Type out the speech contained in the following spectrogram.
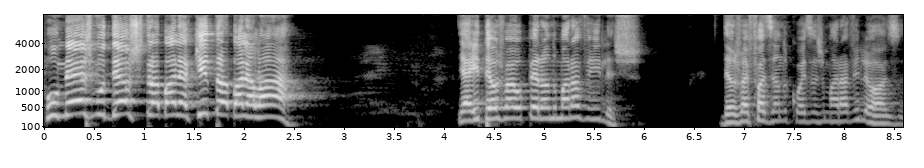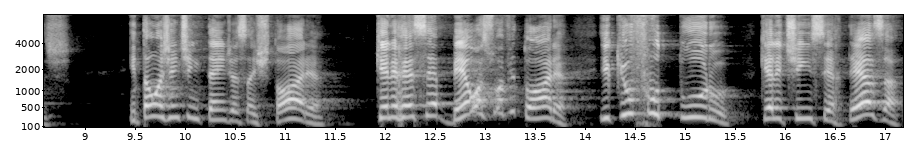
O mesmo Deus que trabalha aqui, trabalha lá. E aí Deus vai operando maravilhas. Deus vai fazendo coisas maravilhosas. Então a gente entende essa história que ele recebeu a sua vitória e que o futuro que ele tinha incerteza,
